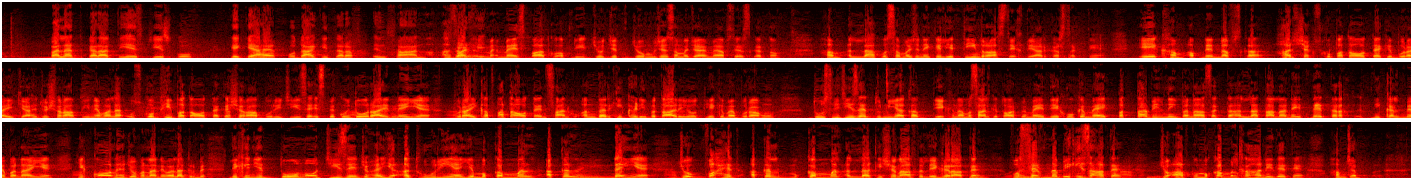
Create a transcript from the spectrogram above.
بلند کراتی ہے اس چیز کو کہ کیا ہے خدا کی طرف انسان بڑھے۔ میں اس بات کو اپنی جو جو مجھے سمجھ آئے میں آپ سے عرض کرتا ہوں۔ ہم اللہ کو سمجھنے کے لیے تین راستے اختیار کر سکتے ہیں۔ ایک، ہم اپنے نفس کا، ہر شخص کو پتا ہوتا ہے کہ برائی کیا ہے۔ جو شراب پینے والا ہے، اس کو بھی پتا ہوتا ہے کہ شراب بری چیز ہے۔ اس پہ کوئی دو رائے نہیں ہے۔ برائی کا پتا ہوتا ہے۔ انسان کو اندر کی گھڑی بتا رہی ہوتی ہے کہ میں برا ہوں۔ دوسری چیز ہے دنیا کا دیکھنا۔ مثال کے طور پہ میں یہ دیکھوں کہ میں ایک پتا بھی نہیں بنا سکتا۔ اللہ تعالیٰ نے اتنے درخت اتنی کلمیں بنائی ہیں۔ یہ کون ہے جو بنانے والا؟ اگر میں لیکن یہ دونوں چیزیں جو ہیں یہ ادھوری ہیں یہ مکمل عقل نہیں ہے۔ جو واحد عقل مکمل اللہ کی شناخت لے کر آتا ہے وہ صرف نبی کی ذات ہے جو آپ کو مکمل کہانی دیتے ہیں۔ ہم جب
